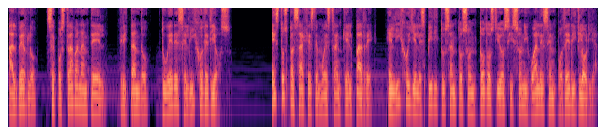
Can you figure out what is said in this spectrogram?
al verlo, se postraban ante él, gritando, Tú eres el Hijo de Dios. Estos pasajes demuestran que el Padre, el Hijo y el Espíritu Santo son todos Dios y son iguales en poder y gloria.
